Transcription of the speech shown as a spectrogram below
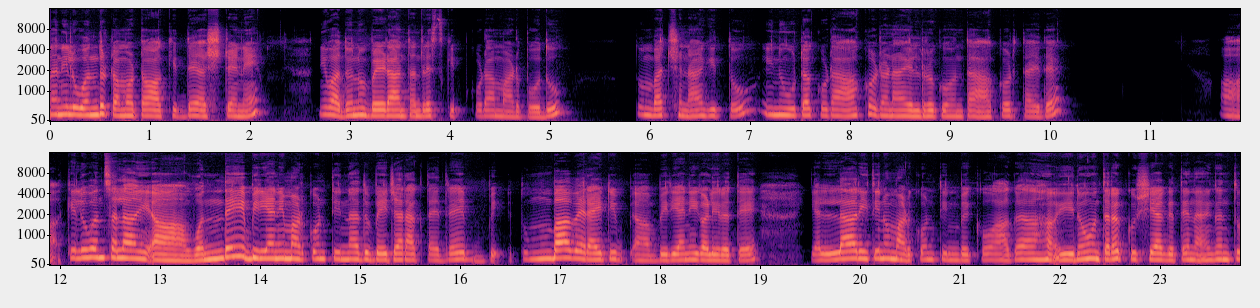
ನಾನಿಲ್ಲಿ ಒಂದು ಟೊಮೊಟೊ ಹಾಕಿದ್ದೆ ಅಷ್ಟೇ ನೀವು ಅದನ್ನು ಬೇಡ ಅಂತಂದರೆ ಸ್ಕಿಪ್ ಕೂಡ ಮಾಡ್ಬೋದು. ತುಂಬ ಚೆನ್ನಾಗಿತ್ತು. ಇನ್ನು ಊಟ ಕೂಡ ಹಾಕ್ಕೊಡೋಣ ಎಲ್ರಿಗೂ ಅಂತ ಹಾಕ್ಕೊಡ್ತಾ ಇದೆ. ಕೆಲವೊಂದು ಸಲ ಒಂದೇ ಬಿರಿಯಾನಿ ಮಾಡ್ಕೊಂಡು ತಿನ್ನೋದು ಬೇಜಾರಾಗ್ತಾಯಿದ್ರೆ ಬೆ, ತುಂಬ ವೆರೈಟಿ ಬಿರಿಯಾನಿಗಳಿರುತ್ತೆ. ಎಲ್ಲ ರೀತಿಯೂ ಮಾಡ್ಕೊಂಡು ತಿನ್ನಬೇಕು ಆಗ ಏನೋ ಒಂಥರ ಖುಷಿಯಾಗುತ್ತೆ ನನಗಂತೂ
